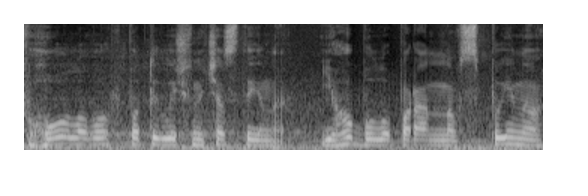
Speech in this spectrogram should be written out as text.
в голову, в потиличну частину, його було поранено в спину,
